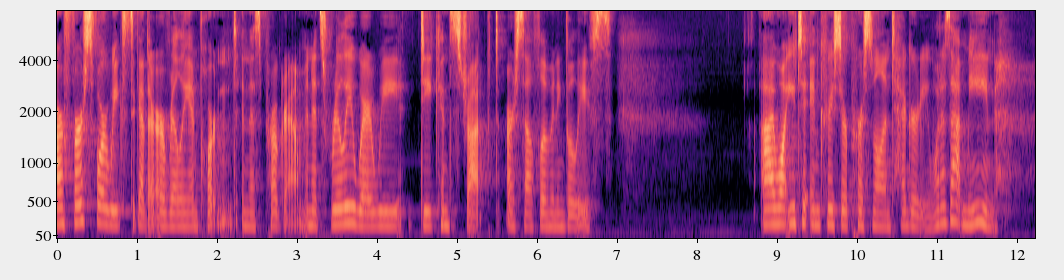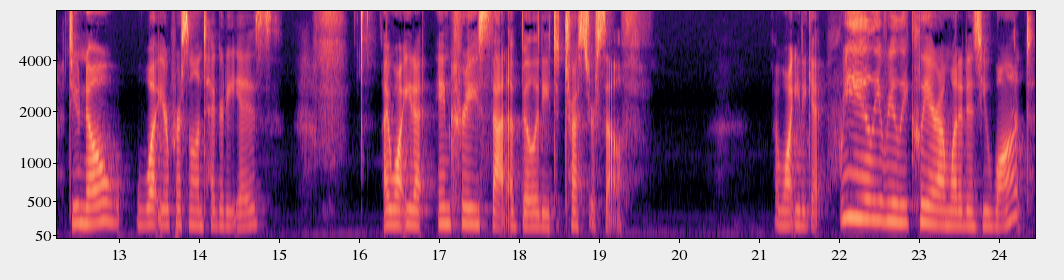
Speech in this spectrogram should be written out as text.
Our first four weeks together are really important in this program, and it's really where we deconstruct our self limiting beliefs. I want you to increase your personal integrity. What does that mean? Do you know what your personal integrity is? I want you to increase that ability to trust yourself. I want you to get really, really clear on what it is you want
